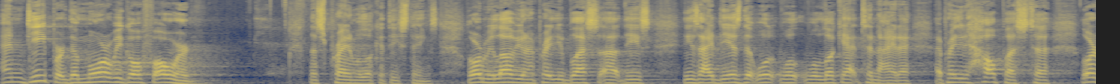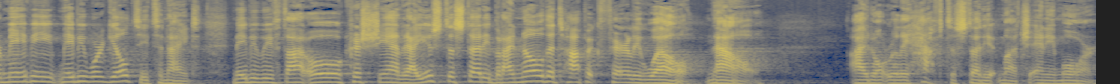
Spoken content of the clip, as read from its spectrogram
and deeper the more we go forward. Let's pray and we'll look at these things. Lord, we love you and I pray that you bless uh, these, these ideas that we'll, we'll, we'll look at tonight. I, I pray that you help us to, Lord, maybe, maybe we're guilty tonight. Maybe we've thought, oh, Christianity, I used to study, but I know the topic fairly well now. I don't really have to study it much anymore.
